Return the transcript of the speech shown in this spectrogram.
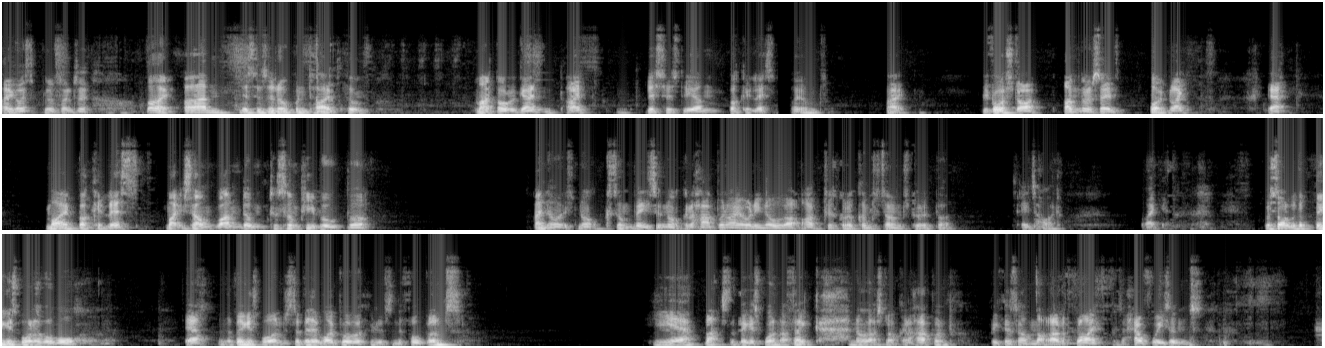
Hi guys, no friends here. Right, um, this is an open type from Mad Dog again. I this is the um bucket list items. Right, before I start, I'm gonna say point blank. Yeah, my bucket list might sound random to some people, but I know it's not. Some things are not gonna happen. I already know that. I've just got to come to terms to it, but it's hard. Right, we'll start with the biggest one of them all. Yeah, and the biggest one is to visit my brother who lives in the Falklands. Yeah, that's the biggest one, I think. No, that's not going to happen because I'm not allowed to fly because of health reasons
